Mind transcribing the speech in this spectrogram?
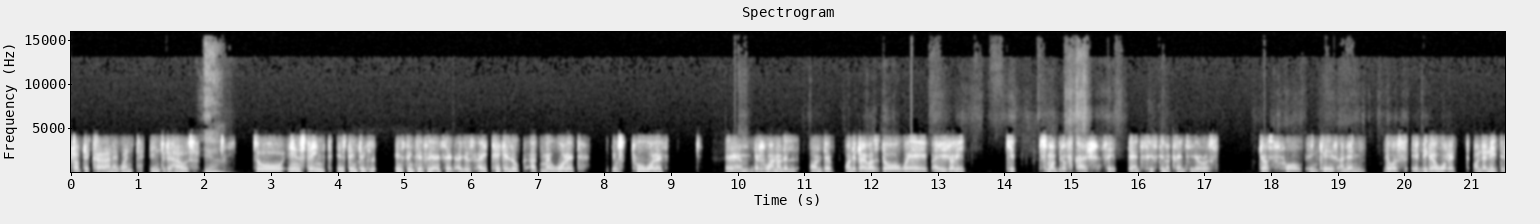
dropped the car and I went into the house. Yeah. So instinct, instinctively, instinctively, I said, I just I take a look at my wallet. There was two wallets. Um, there's one on the on the on the driver's door where I usually keep small bit of cash, say 10, 15 or 20 euros, just for in case. And then there was a bigger wallet underneath the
